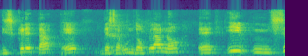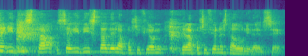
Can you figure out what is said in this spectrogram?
discreta de segundo plano y mm, seguidista, seguidista de la posición de la posición estadounidense.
